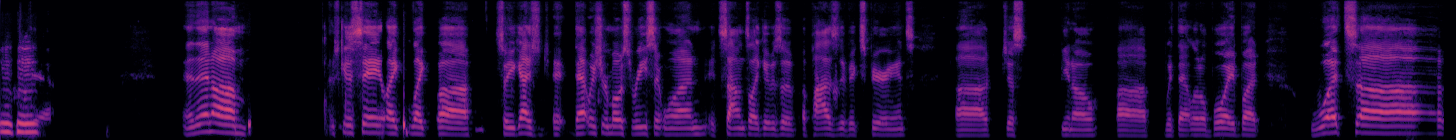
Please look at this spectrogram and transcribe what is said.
Mm-hmm. And then um I was gonna say like like uh so you guys eh, that was your most recent one. It sounds like it was a, a positive experience. Uh just you know uh with that little boy. But what's uh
